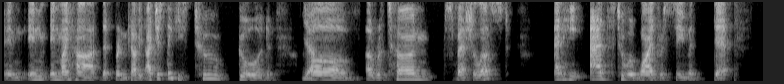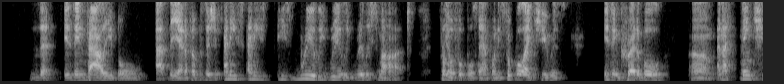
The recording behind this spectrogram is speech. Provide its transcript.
in in in my heart that Britton Covey. I just think he's too good yeah. of a return specialist, and he adds to a wide receiver depth that is invaluable at the NFL position. And he's and he's he's really, really, really smart from yep. a football standpoint. His football IQ is is incredible. Um, and I think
